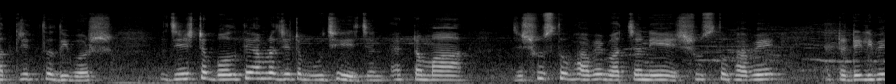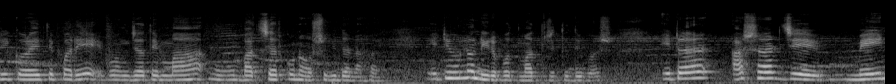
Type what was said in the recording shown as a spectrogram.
মাতৃত্ব দিবস। জিনিসটা বলতে আমরা যেটা বুঝি যে একটা মা যে সুস্থভাবে বাচ্চা নিয়ে সুস্থভাবে একটা ডেলিভারি করাইতে পারে এবং যাতে মা বাচ্চার কোনো অসুবিধা না হয়। এটি হলো নিরাপদ মাতৃত্ব দিবস। এটা আসার যে মেইন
